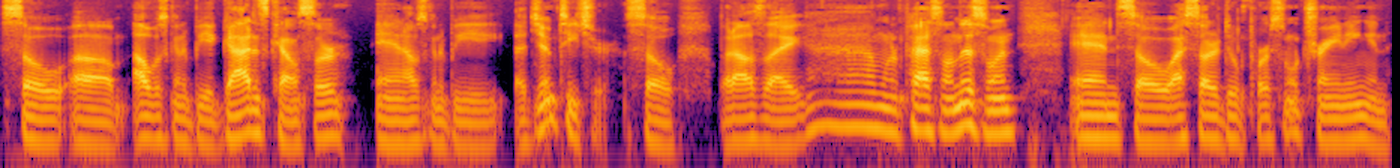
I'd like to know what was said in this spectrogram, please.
So um, I was going to be a guidance counselor and I was going to be a gym teacher. So, but I was like, ah, I'm going to pass on this one. And so I started doing personal training. And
